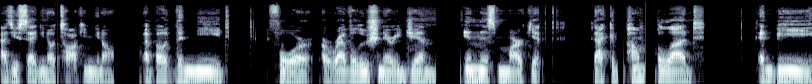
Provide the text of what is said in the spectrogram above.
as you said, you know, talking, you know, about the need for a revolutionary gym in mm-hmm. this market that could pump blood and be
